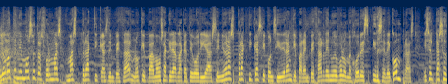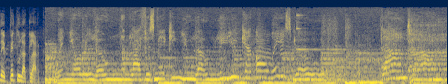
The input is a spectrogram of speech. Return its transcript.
Luego tenemos otras formas más prácticas de empezar, ¿no? Que vamos a crear la categoría señoras prácticas que consideran que para empezar de nuevo lo mejor es irse de compras. Es el caso de Petula Clark. Downtown.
